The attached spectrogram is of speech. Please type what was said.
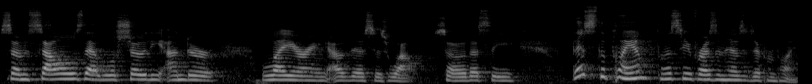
some cells that will show the under layering of this as well. So that's the that's the plan. Let's see if Resin has a different plan.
